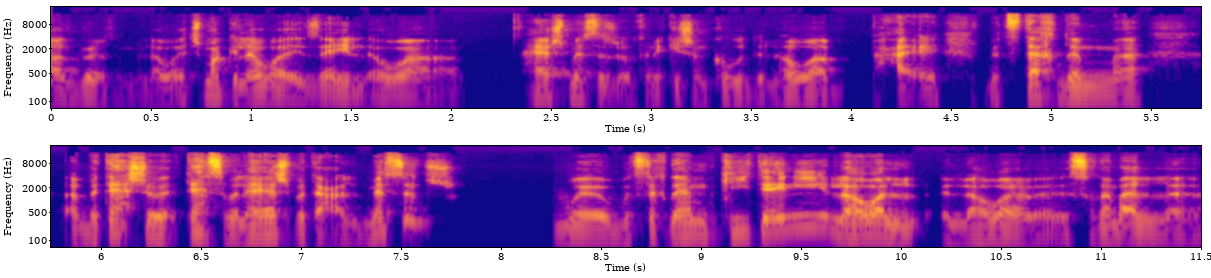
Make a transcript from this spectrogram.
algorithm اللي هو HMAC اللي هو زي اللي هو hash message authentication code اللي هو. بتستخدم آه، بتحسب تحسب ال hash بتاع ال message وباستخدام key تاني اللي هو ال- اللي هو استخدام بقى ال-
